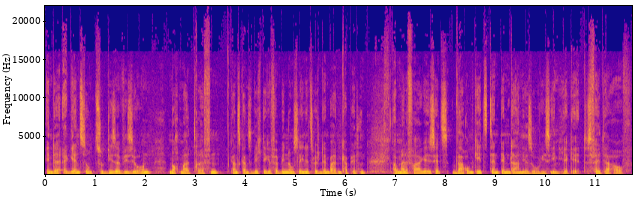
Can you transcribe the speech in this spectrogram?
in der Ergänzung zu dieser Vision nochmal treffen. Ganz, ganz wichtige Verbindungslinie zwischen den beiden Kapiteln. Aber meine Frage ist jetzt, warum geht es denn dem Daniel so, wie es ihm hier geht? Das fällt ja auf.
